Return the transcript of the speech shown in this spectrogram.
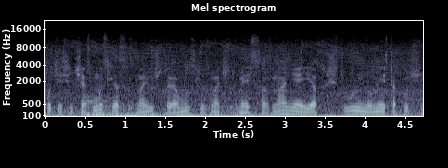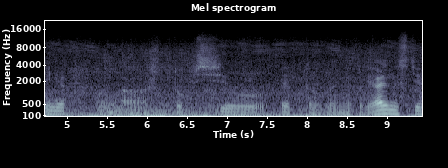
Вот я сейчас мысли осознаю, что я мыслю, значит, у меня есть сознание, и я существую, но у меня есть такое ощущение, а, что все этого нет реальности.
